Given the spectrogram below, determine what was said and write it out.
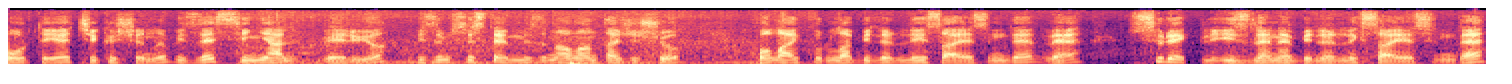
ortaya çıkışını bize sinyal veriyor. Bizim sistemimizin avantajı şu. Kolay kurulabilirliği sayesinde ve sürekli izlenebilirlik sayesinde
